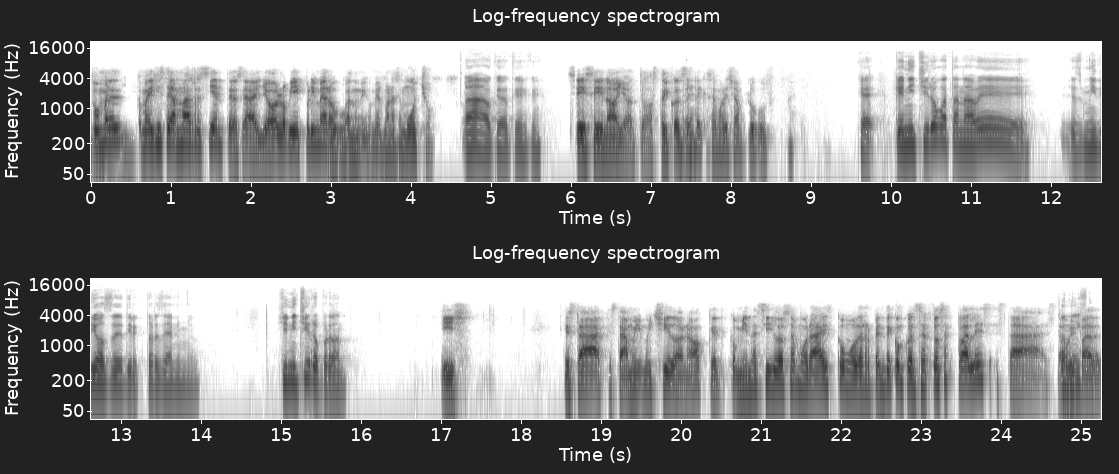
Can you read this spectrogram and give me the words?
tú me, tú me, dijiste ya más reciente, o sea, yo lo vi primero cuando me dijo mi hermana hace mucho. Ah, ok, ok, ok. Sí, sí, no, yo, estoy consciente que muere Champloo. Que, que Nichiro Watanabe es mi dios de directores de anime. Shinichiro, perdón. Ish que está, que está muy, muy chido, ¿no? Que combina así los samuráis como de repente con conceptos actuales, está, está muy padre.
